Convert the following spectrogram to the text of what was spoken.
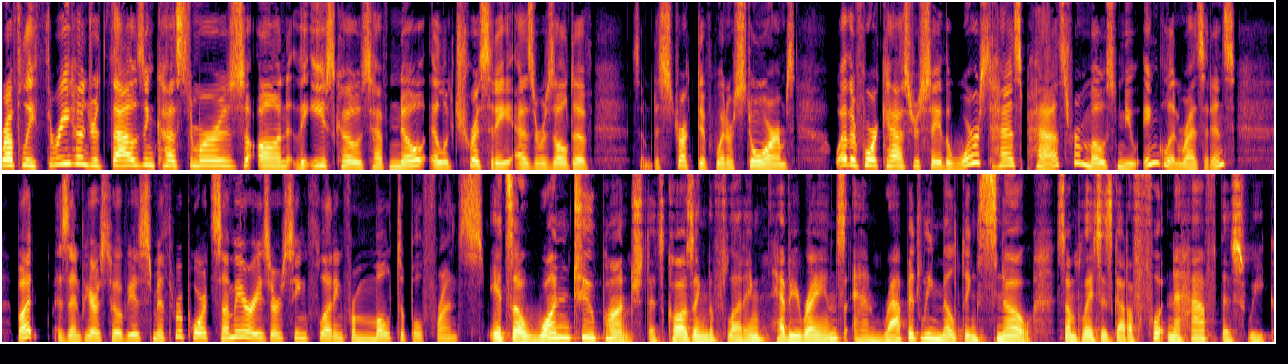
Roughly 300,000 customers on the East Coast have no electricity as a result of some destructive winter storms. Weather forecasters say the worst has passed for most New England residents. But as NPR's Tovia Smith reports, some areas are seeing flooding from multiple fronts. It's a one two punch that's causing the flooding heavy rains and rapidly melting snow. Some places got a foot and a half this week.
